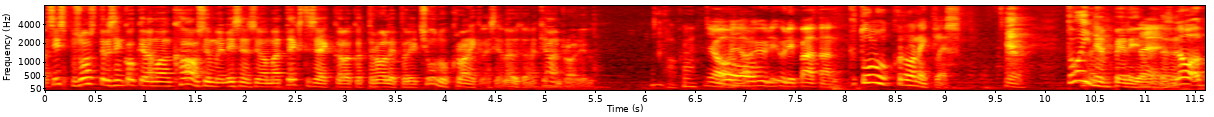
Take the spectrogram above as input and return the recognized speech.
Ö, Sispä suosittelisin kokeilemaan Chaosiumin lisensioimaa tekstiseikkailu kautta roolipeli Chulu Chronicles ja löytyy ainakin Androidilla. Okay. Joo, ja yli, ylipäätään Tullut Chronicles. Toinen peli oli Niin. tässä. No,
